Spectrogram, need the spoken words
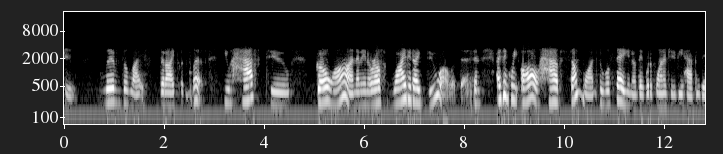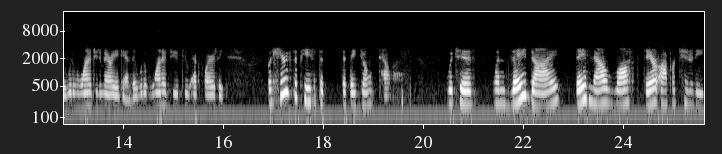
to live the life that I couldn't live. You have to go on. I mean, or else why did I do all of this? And I think we all have someone who will say, you know, they would have wanted you to be happy. They would have wanted you to marry again. They would have wanted you to X, Y, or Z. But here's the piece that, that they don't tell us, which is when they die, they've now lost their opportunity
